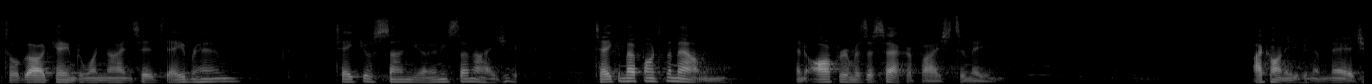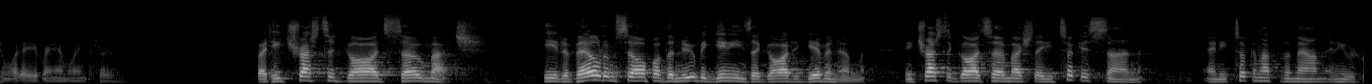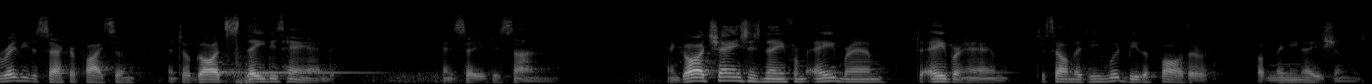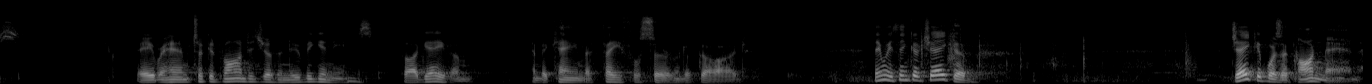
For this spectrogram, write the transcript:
until God came to one night and said, Abraham, take your son, your only son Isaac, take him up onto the mountain and offer him as a sacrifice to me. I can't even imagine what Abraham went through. But he trusted God so much. He had availed himself of the new beginnings that God had given him. And he trusted God so much that he took his son and he took him up to the mountain and he was ready to sacrifice him until God stayed his hand and saved his son. And God changed his name from Abram to Abraham to tell him that he would be the father of many nations. Abraham took advantage of the new beginnings God gave him and became a faithful servant of God. Then we think of Jacob. Jacob was a con man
